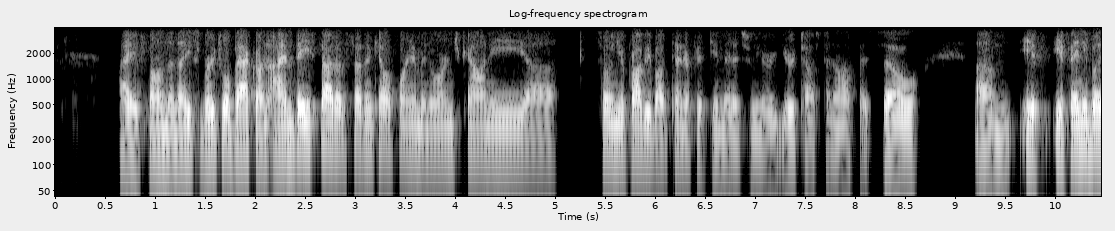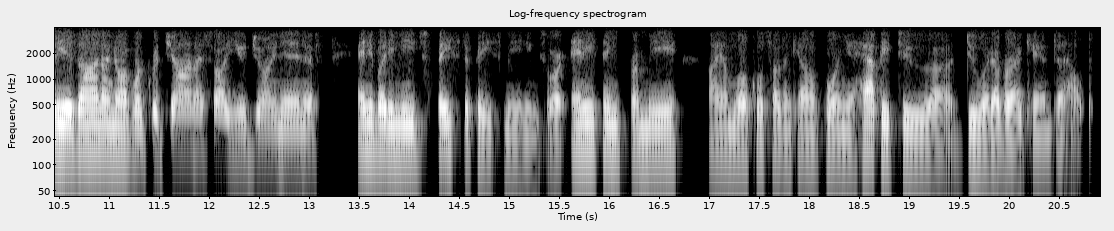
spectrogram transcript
I found a nice virtual background. I'm based out of Southern California. I'm in Orange County. Uh, Sonia, probably about 10 or 15 minutes from your, your Tustin office. So um, if, if anybody is on, I know I've worked with John. I saw you join in. If anybody needs face-to-face -face meetings or anything from me, I am local Southern California. Happy to uh, do whatever I can to help.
